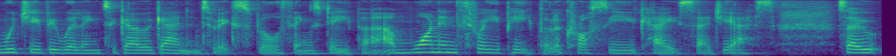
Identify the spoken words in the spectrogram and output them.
would you be willing? Willing to go again and to explore things deeper. And one in three people across the UK said yes. So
